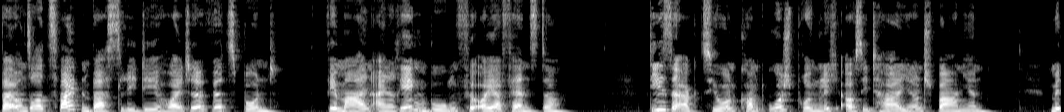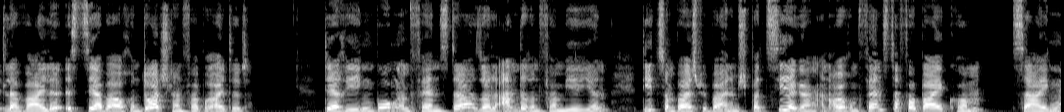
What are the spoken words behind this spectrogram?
Bei unserer zweiten Bastelidee heute wird's bunt. Wir malen einen Regenbogen für euer Fenster. Diese Aktion kommt ursprünglich aus Italien und Spanien. Mittlerweile ist sie aber auch in Deutschland verbreitet. Der Regenbogen im Fenster soll anderen Familien, die zum Beispiel bei einem Spaziergang an eurem Fenster vorbeikommen, zeigen,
